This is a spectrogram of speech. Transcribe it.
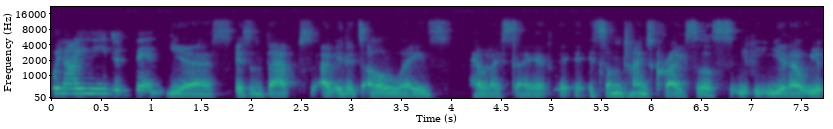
when I needed them. Yes, isn't that? I mean, it's always how would I say it? It's sometimes crisis. You know, you,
